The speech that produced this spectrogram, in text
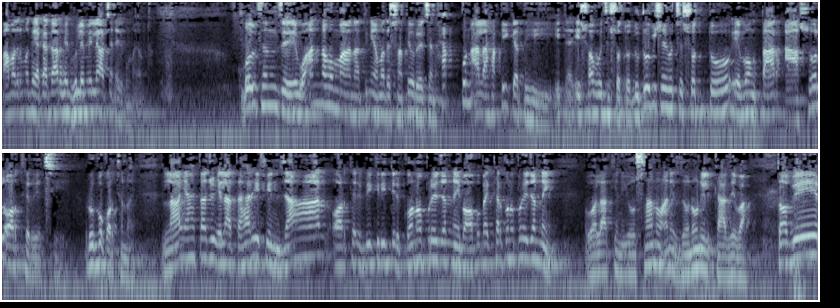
বা আমাদের মধ্যে একাকার হয়ে ঘুলে মিলে আছেন, এরকম নয় অর্থ। বলছেন যে ও আন্নাহ মানা তিনি আমাদের সাথেও রয়েছেন। হাক্কুন আলা হাকিকাতিহি এই সব হচ্ছে সত্য। দুটো বিষয় হচ্ছে সত্য এবং তার আসল অর্থে রয়েছে, রূপক অর্থে নয়। যার অর্থের বিকৃতির কোন প্রয়োজন নেই বা অপব্যাখ্যার কোন প্রয়োজন নেই। তবে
